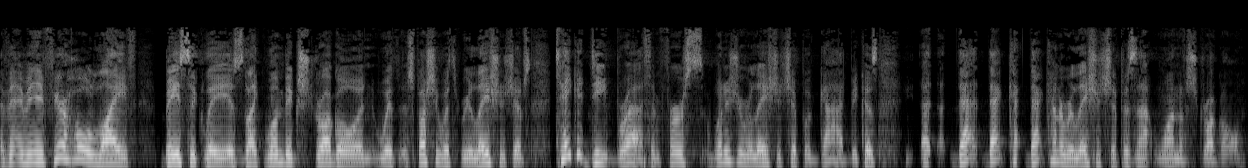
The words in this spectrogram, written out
I mean, if your whole life basically is like one big struggle, and with, especially with relationships, take a deep breath. And first, what is your relationship with God? Because uh, that, that, that kind of relationship is not one of struggle.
